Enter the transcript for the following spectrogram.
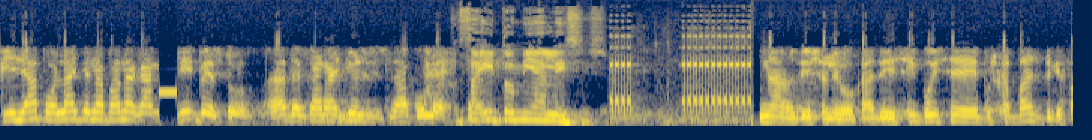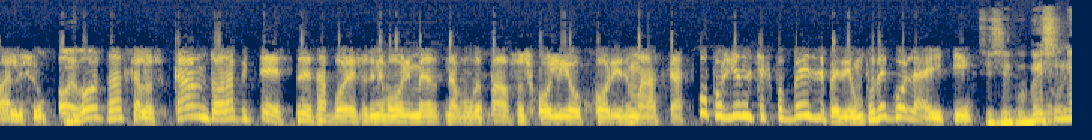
φιλιά πολλά και να πάνε να γαμίσει του. Άντε καραγκιούζη να πούμε. Θα ήτο μία λύσης. Να ρωτήσω λίγο κάτι. Εσύ που είσαι που σκαμπάζεις το κεφάλι σου. Ο εγώ δάσκαλος. Κάνουν το rapid test. Δεν θα μπορέσω την επόμενη μέρα να πάω στο σχολείο χωρίς μάσκα. Όπως γίνονται στις εκπομπές, παιδί μου, που δεν κολλάει εκεί. Στις εκπομπές είναι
